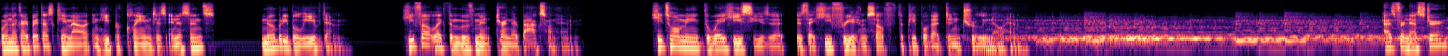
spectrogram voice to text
When the carpetas came out and he proclaimed his innocence, nobody believed him he felt like the movement turned their backs on him. He told me the way he sees it is that he freed himself of the people that didn't truly know him. As for Nestor,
